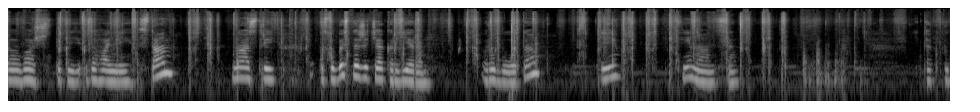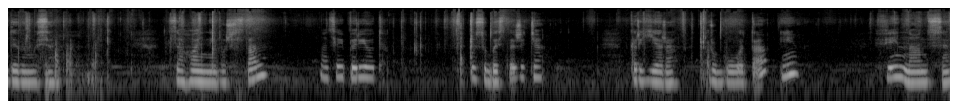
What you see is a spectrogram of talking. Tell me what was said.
е, ваш такий загальний стан, настрій, особисте життя, кар'єра, робота і фінанси. І так, подивимося. Загальний ваш стан на цей період, особисте життя кар'єра, робота і фінанси.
